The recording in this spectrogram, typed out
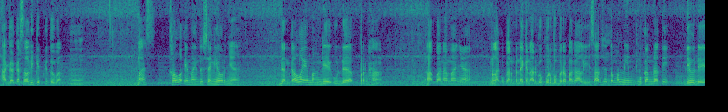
agak kesel dikit gitu bang Hmm. Mas, kalau emang itu seniornya dan kalau emang dia udah pernah apa namanya melakukan pendaikan Argo Puro beberapa kali, seharusnya temenin, bukan berarti dia udah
